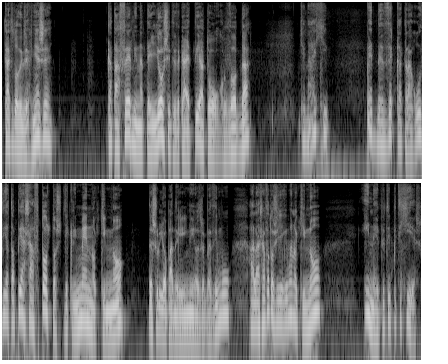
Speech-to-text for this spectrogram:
κάτι το δεν ξεχνιέσαι. Καταφέρνει να τελειώσει τη δεκαετία του 80 και να έχει 5-10 τραγούδια τα οποία σε αυτό το συγκεκριμένο κοινό, δεν σου λέω πανελληνίως ρε παιδί μου, αλλά σε αυτό το συγκεκριμένο κοινό είναι επιτυχίες.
